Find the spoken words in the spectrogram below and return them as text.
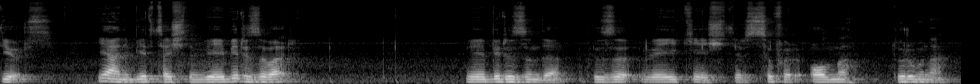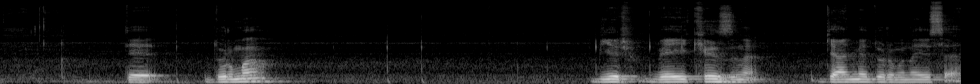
diyoruz. Yani bir taşıtın V1 hızı var. V1 hızında hızı V2 eşittir 0 olma durumuna de durma bir V2 hızına gelme durumuna ise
